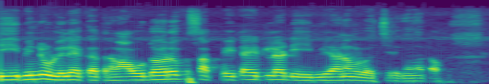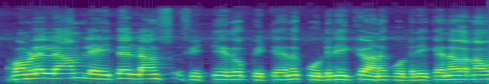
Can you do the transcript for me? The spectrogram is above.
ഡീബിന്റെ ഉള്ളിലേക്ക് എത്തണം. ഔട്ട്ഡോർ സെപ്പറേറ്റ് ആയിട്ടുള്ള ഡീബിയിലാണ് നമ്മൾ വെച്ചിരിക്കുന്നത് കേട്ടോ അപ്പോൾ നമ്മളെല്ലാം ലൈറ്റ് എല്ലാം ഫിറ്റ് ചെയ്തു പിറ്റേന്ന് കുടിരിക്കുകയാണ്. കുടിരിക്കുക എന്ന് പറഞ്ഞാൽ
